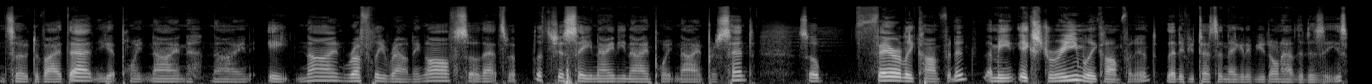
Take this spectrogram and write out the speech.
And so divide that, you get 0.9989, roughly rounding off. So that's, let's just say 99.9%. So fairly confident, I mean extremely confident that if you test a negative you don't have the disease,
